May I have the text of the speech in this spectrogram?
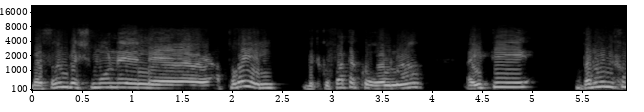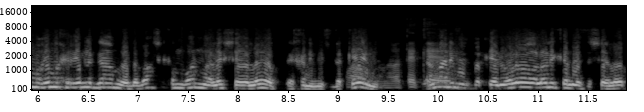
ב-28 לאפריל, בתקופת הקורונה, הייתי בנוי מחומרים אחרים לגמרי, דבר שכמובן מעלה שאלות, איך אני מזדקן, למה אני מזדקן, או לא, לא ניכנס, זה שאלות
